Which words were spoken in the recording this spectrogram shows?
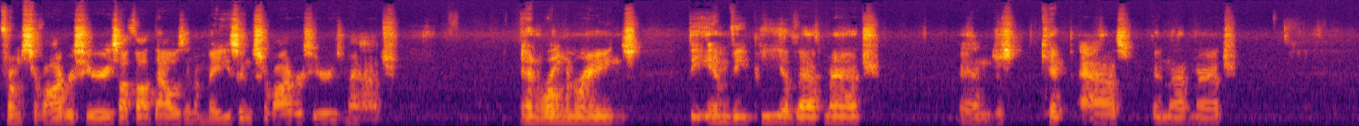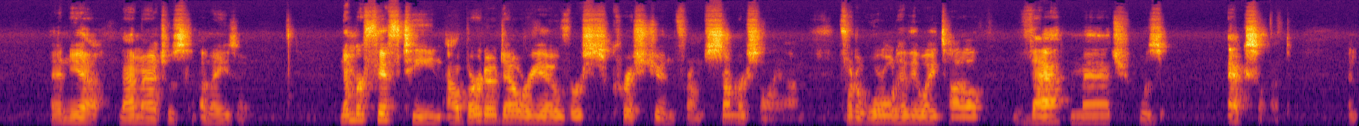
from Survivor Series. I thought that was an amazing Survivor Series match. And Roman Reigns, the MVP of that match, and just kicked ass in that match. And yeah, that match was amazing. Number 15, Alberto Del Rio versus Christian from SummerSlam for the World Heavyweight title. That match was excellent. An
